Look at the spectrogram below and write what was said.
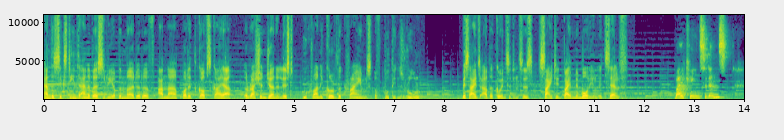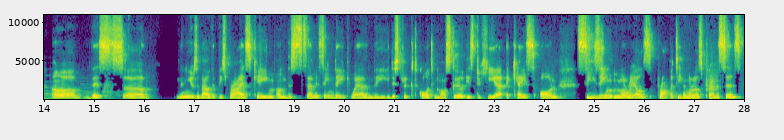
and the 16th anniversary of the murder of Anna Politkovskaya, a Russian journalist who chronicled the crimes of Putin's rule, besides other coincidences cited by Memorial itself. By coincidence, um, this uh, the news about the Peace Prize came on the same, same date when the district court in Moscow is to hear a case on seizing Memorial's property, Memorial's premises,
